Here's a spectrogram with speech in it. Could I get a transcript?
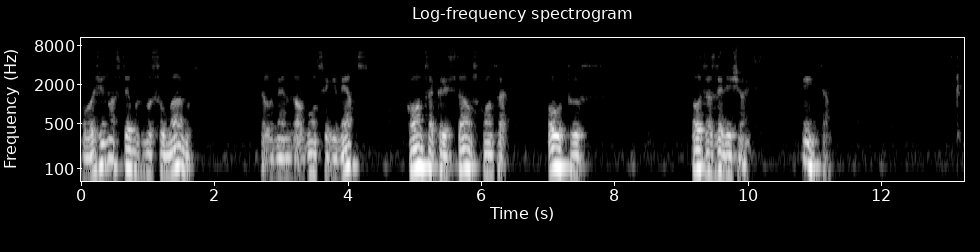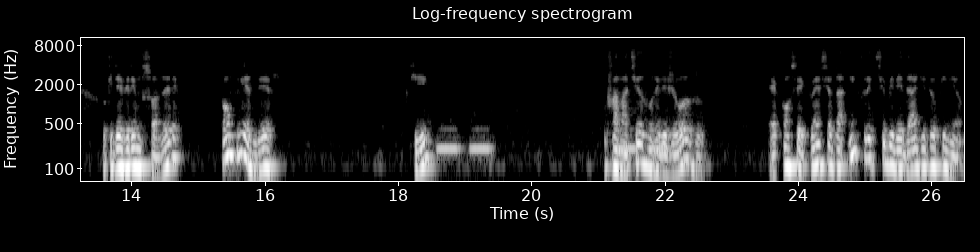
Hoje nós temos muçulmanos, pelo menos alguns segmentos, contra cristãos, contra outros outras religiões. Então, o que deveríamos fazer é compreender que o fanatismo religioso é consequência da inflexibilidade de opinião.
